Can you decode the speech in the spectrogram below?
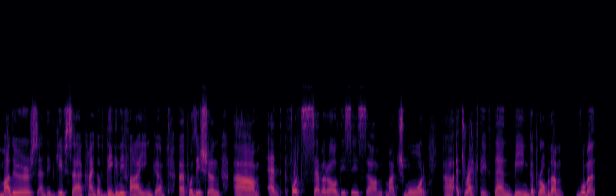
mothers, and it gives a kind of dignifying position. Um, and for several, this is um, much more attractive than being the problem woman.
